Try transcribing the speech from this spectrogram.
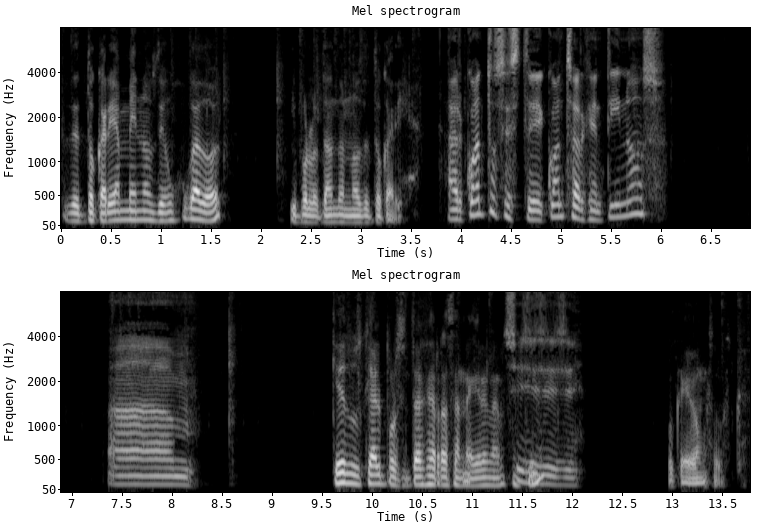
te tocaría menos de un jugador y por lo tanto no te tocaría. A ver, ¿cuántos, este, cuántos argentinos? ¿Quieres buscar el porcentaje de raza negra en Argentina? Sí, sí, sí, sí. Ok, vamos a buscar.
